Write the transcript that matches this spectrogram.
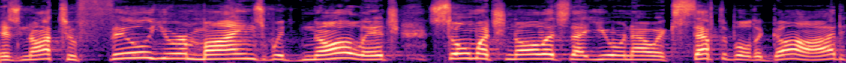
is not to fill your minds with knowledge, so much knowledge that you are now acceptable to God.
